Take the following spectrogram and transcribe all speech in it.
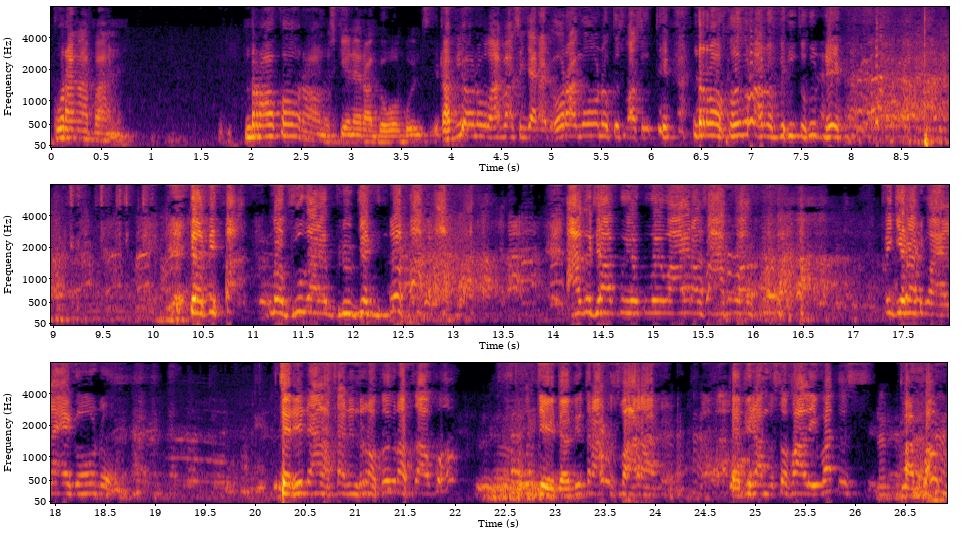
Kurang apa nih? Neraka ora ono sekene ra gawa kunci. Tapi ono ulama sing jaran ora ngono Gus maksude. Neraka ora ono pintune. Dadi mlebu kare bludeng. Aku jaku yo kowe wae ra usah aku. Pikiran kok elek ngono. Jadi alasan neraka ora usah apa? Kunci dadi transparan. Jadi ra Mustofa liwat terus gampang.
